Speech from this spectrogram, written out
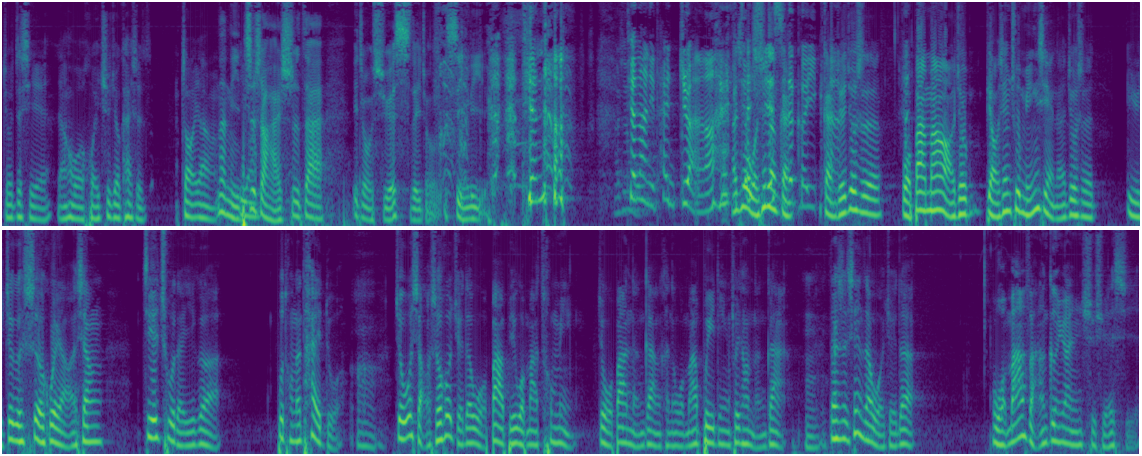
就这些。然后我回去就开始照样。那你至少还是在一种学习的一种心理。天哪，天哪，你太卷了！而且我现在学习的感可以看感觉就是我爸妈啊，就表现出明显的就是与这个社会啊相接触的一个不同的态度。嗯就我小时候觉得我爸比我妈聪明，就我爸能干，可能我妈不一定非常能干。嗯但是现在我觉得，我妈反而更愿意去学习，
